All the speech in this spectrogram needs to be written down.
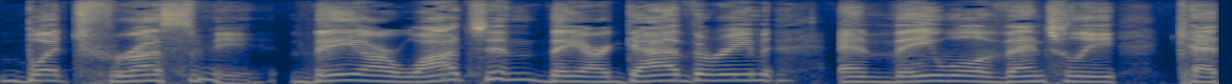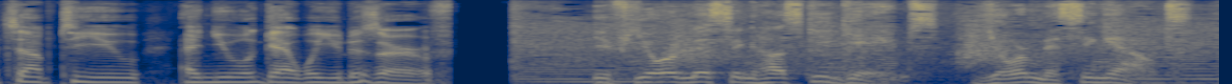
but trust me, they are watching, they are gathering, and they will eventually catch up to you and you will get what you deserve. If you're missing Husky games, you're missing out.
